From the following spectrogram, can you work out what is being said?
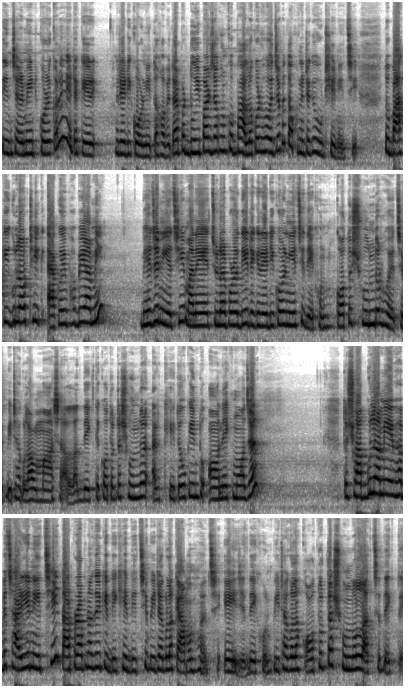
তিন চার মিনিট করে করে এটাকে রেডি করে নিতে হবে। তারপর দুই পার যখন খুব ভালো করে হয়ে যাবে তখন এটাকে উঠিয়ে নিচ্ছি। তো বাকিগুলোও ঠিক একইভাবে আমি ভেজে নিয়েছি মানে চুলার পরে দিয়ে এটাকে রেডি করে নিয়েছি। দেখুন কত সুন্দর হয়েছে পিঠাগুলো মাশাল্লাহ দেখতে কতটা সুন্দর আর খেতেও কিন্তু অনেক মজার। তো সবগুলো আমি এভাবে ছাড়িয়ে নিচ্ছি, তারপর আপনাদেরকে দেখিয়ে দিচ্ছি পিঠাগুলো কেমন হয়েছে। এই যে দেখুন, পিঠাগুলো কতটা সুন্দর লাগছে দেখতে।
